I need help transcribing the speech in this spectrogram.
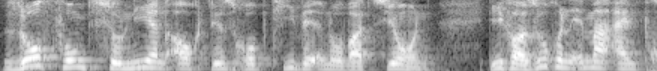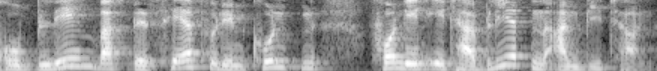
So funktionieren auch disruptive Innovationen. Die versuchen immer ein Problem, was bisher für den Kunden von den etablierten Anbietern,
